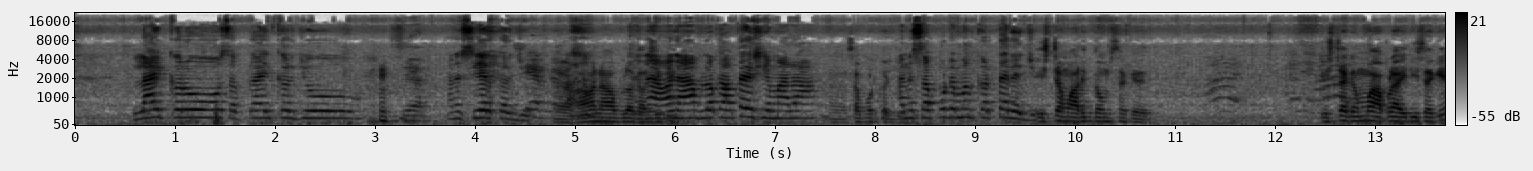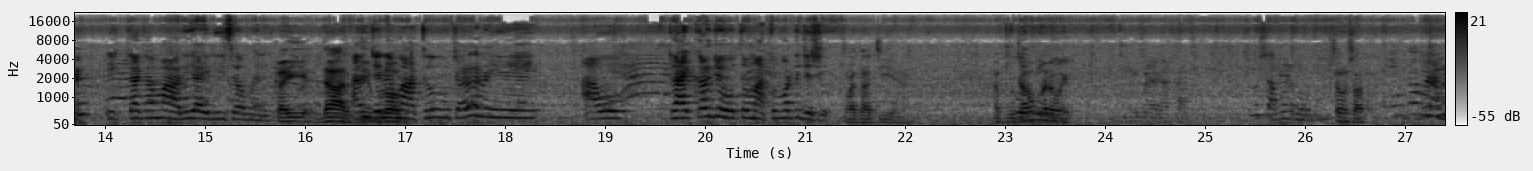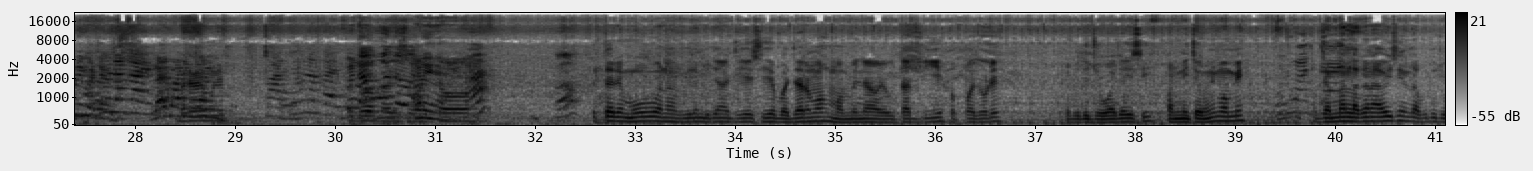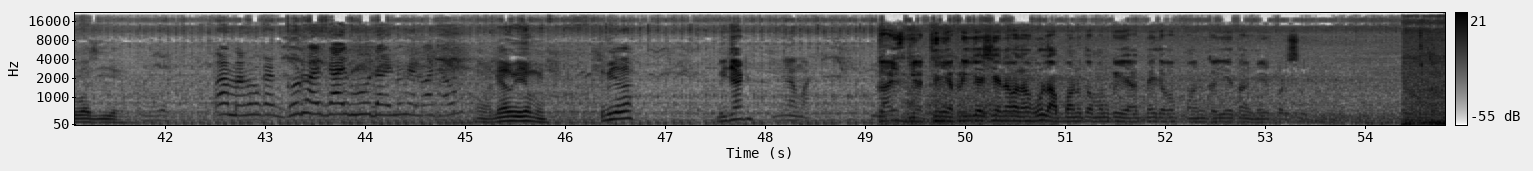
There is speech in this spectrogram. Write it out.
લાઈક કરો સબસ્ક્રાઇબ કરજો. અને શેર કરજો. આવા નવા બ્લોગ અને આવા આવશે નવા બ્લોગ આવતા રહેશે અમારા. સપોર્ટ કરજો. અને સપોર્ટ અમને કરતા રહેજો. ઇન્સ્ટા મારી દમ શકે. ઇન્સ્ટાગ્રામમાં આપણા આઈડી શકે ઇન્સ્ટાગ્રામમાં હારી આઈડી છે અમારી. કઈ ધ અને જેને માથું ચડે ને આવો ટ્રાય કરજો તો માથું મટી જશે. વાત સાચી છે. આ પૂજા કરો હોય શું શાક અત્યારે હું અને વીરમ બીજા જઈએ છીએ બજારમાં. મમ્મીને ઉતાર દઈએ પપ્પા જોડે. એ બધું જોવા જઈએ છીએ ફર્નિચરની મમ્મી? જમના લગ્ન આવી છે ને તો બધું જોવા જઈએ. બીજા બીજા ગાઈસ ઘેરથી નીકળી ગયા છીએ એના હું લાવવાનું તમને કોઈ યાદ નહીં. તો ફોન કરીએ તો મેળ પડશે.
